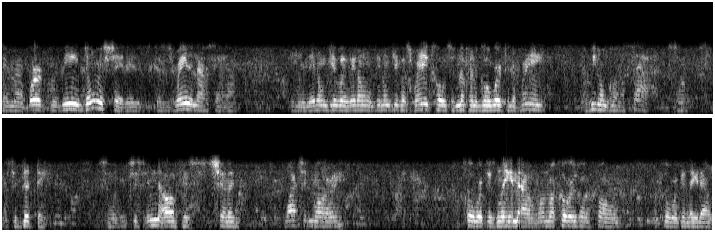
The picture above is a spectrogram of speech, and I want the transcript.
I'm at work, but we ain't doing shit. It's because it's raining outside, and they don't give us they don't they don't give us raincoats or nothing to go work in the rain, and we don't go outside. So that's a good thing. So we're just in the office chilling, watching Maury. My coworker's laying out. One of my coworkers on the phone. My coworker laid out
